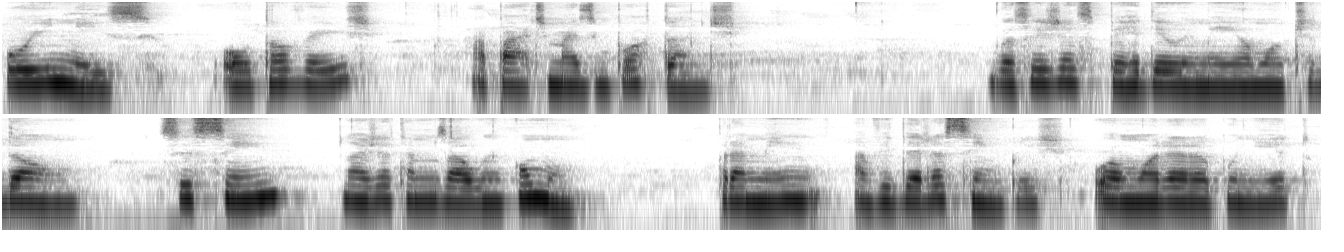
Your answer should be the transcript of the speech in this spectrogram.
O início, ou talvez a parte mais importante. Você já se perdeu em meio à multidão? Se sim, nós já temos algo em comum. Para mim, a vida era simples, o amor era bonito,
